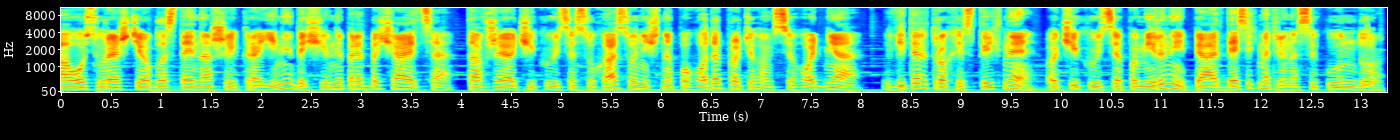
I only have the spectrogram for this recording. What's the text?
А ось у решті областей нашої країни дощів не передбачається, та вже очікується суха сонячна погода протягом всього дня. Вітер трохи стихне, очікується помірений 5-10 метрів на секунду.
